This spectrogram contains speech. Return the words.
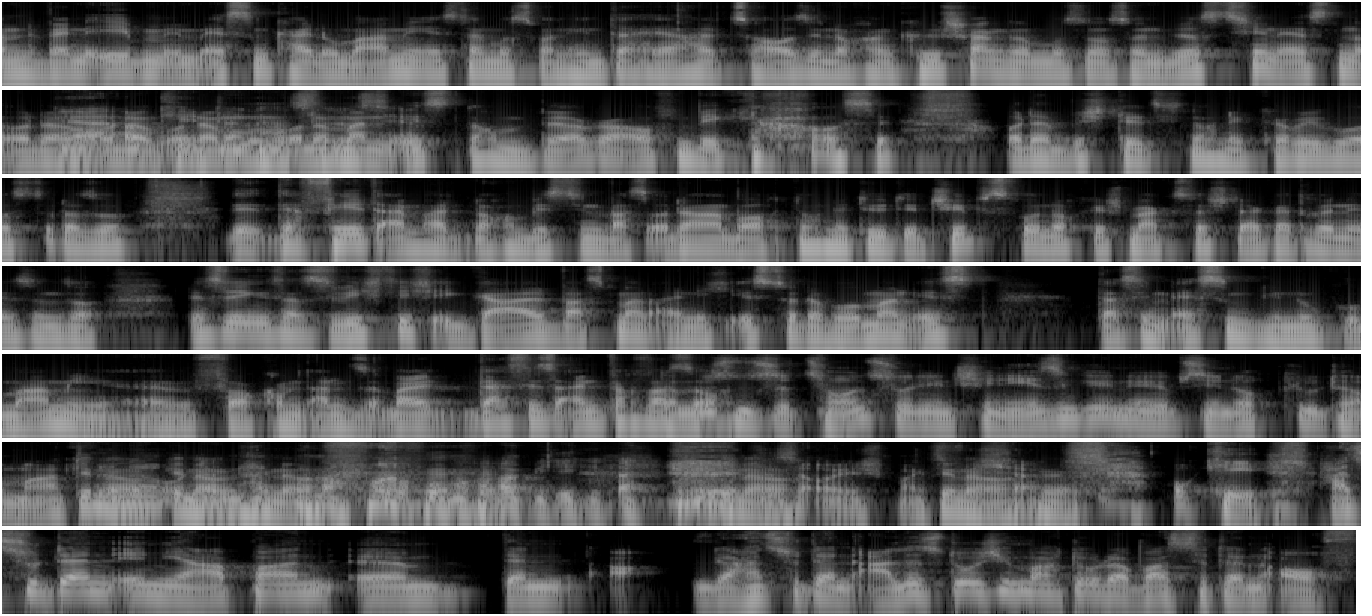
Und wenn eben im Essen kein Umami ist, dann muss man hinterher halt zu Hause noch einen Kühlschrank und muss noch so ein Würstchen essen oder, ja, oder, okay, oder, oder man ja. isst noch einen Burger auf dem Weg nach Hause oder bestellt sich noch eine Currywurst oder so. Da, fehlt einem halt noch ein bisschen was. Oder man braucht noch eine Tüte Chips, wo noch Geschmacksverstärker drin ist und so. Deswegen ist das wichtig, egal was man eigentlich isst oder wo man isst, dass im Essen genug Umami äh, vorkommt. Also, weil das ist einfach was. Da müssen Sie zu uns zu den Chinesen gehen, da gibt es hier noch Glutamat. Genau, genau, genau. Umami. genau. Das ist auch genau, ja. Okay, hast du denn in Japan ähm, denn hast du denn alles durchgemacht oder warst du denn auch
